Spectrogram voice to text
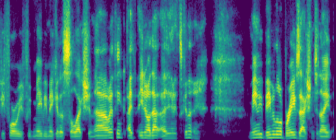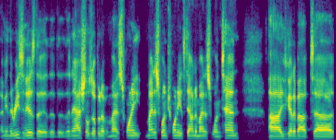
before we maybe make it a selection, uh, I think I you know that it's gonna maybe maybe a little Braves action tonight. I mean, the reason is the the, the Nationals open up at minus twenty, minus one twenty. It's down to minus one ten. Uh, you've got about uh,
